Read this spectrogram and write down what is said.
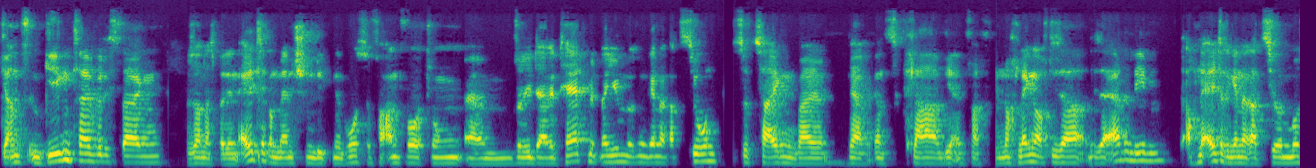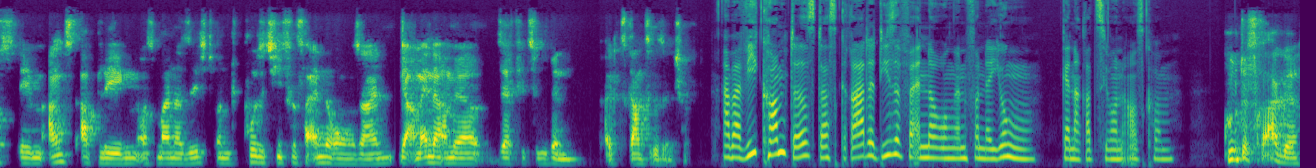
ganz im Gegenteil würde ich sagen besonders bei den älteren Menschen liegt eine große Verantwortung, ähm, Solidarität mit einer jüngeren Generation zu zeigen, weil ja ganz klar wir einfach noch länger auf dieser, dieser Erde leben. Auch eine ältere Generation muss eben Angst ablegen aus meiner Sicht und positiv für Veränderungen sein. Ja, am Ende haben wir sehr viel zu gewinnen als ganze Gesellschaft. Aber wie kommt es, dass gerade diese Veränderungen von der jungen Generation auskommen? Gute Frage.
